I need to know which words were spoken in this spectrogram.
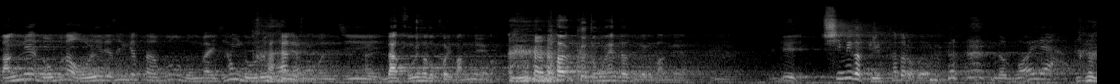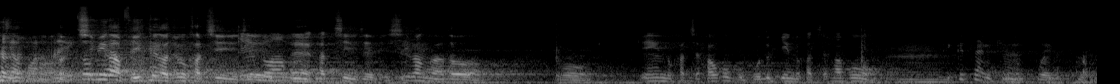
막내 너보다 어린 애 생겼다고 뭔가 이제 형 노릇을 하게 된 건지 난 거기서도 거의 막내예요. 그 동생들도 내가 막내야. 취미가 비슷하더라고요. 너 뭐야? 어? 취미가 비슷해가지고 같이 이제 게임도 하고. 네, 같이 이제 PC방 가서 뭐 게임도 같이 하고 뭐 보드 게임도 같이 하고 피크타임 계속 뭐야 무슨 말이야?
